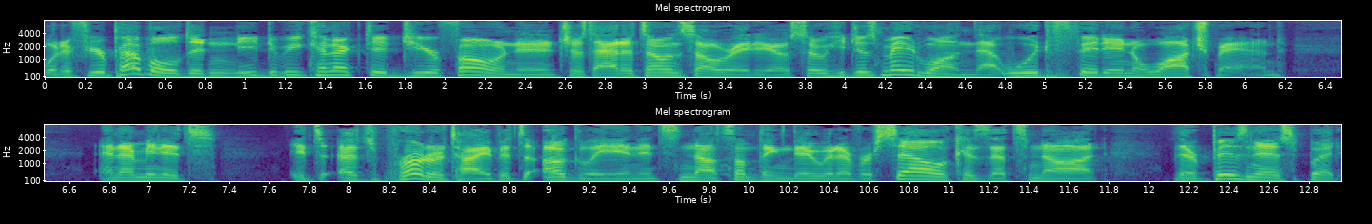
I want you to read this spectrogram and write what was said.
what if your Pebble didn't need to be connected to your phone and it just had its own cell radio? So he just made one that would fit in a watch band. And I mean, it's it's it's a prototype. It's ugly and it's not something they would ever sell because that's not their business. But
